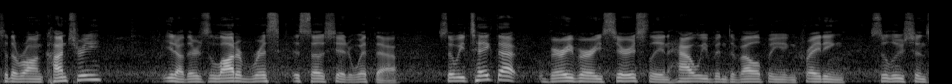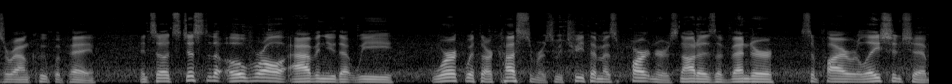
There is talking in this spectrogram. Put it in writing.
to the wrong country, you know, there's a lot of risk associated with that. So we take that very, very seriously in how we've been developing and creating solutions around Coupa Pay. And so it's just the overall avenue that we work with our customers. We treat them as partners, not as a vendor-supplier relationship.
